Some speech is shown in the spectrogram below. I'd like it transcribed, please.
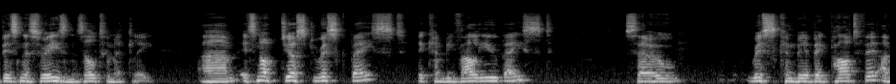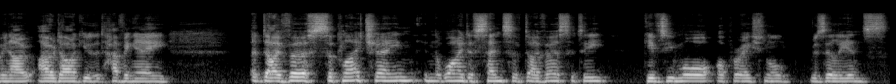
business reasons ultimately. Um, it's not just risk based; it can be value based. So risk can be a big part of it. I mean, I, I would argue that having a a diverse supply chain in the wider sense of diversity gives you more operational resilience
